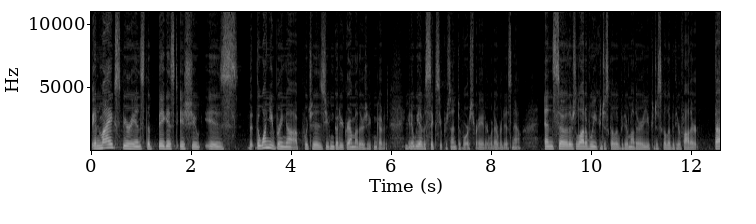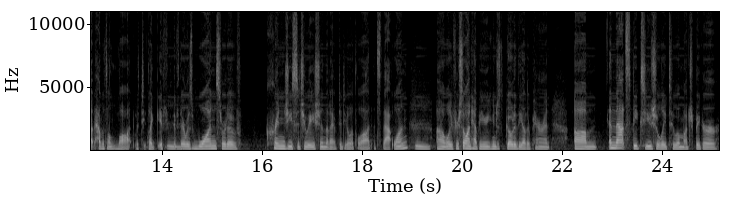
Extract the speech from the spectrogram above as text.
in my experience, the biggest issue is the, the, one you bring up, which is you can go to your grandmother's, you can go to, you know, mm-hmm. we have a 60% divorce rate or whatever it is now. And so there's a lot of, well, you can just go live with your mother, you can just go live with your father. That happens a lot with, like, if, mm. if there was one sort of cringy situation that I have to deal with a lot, it's that one. Mm. Uh, well, if you're so unhappy, you can just go to the other parent. Um, and that speaks usually to a much bigger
